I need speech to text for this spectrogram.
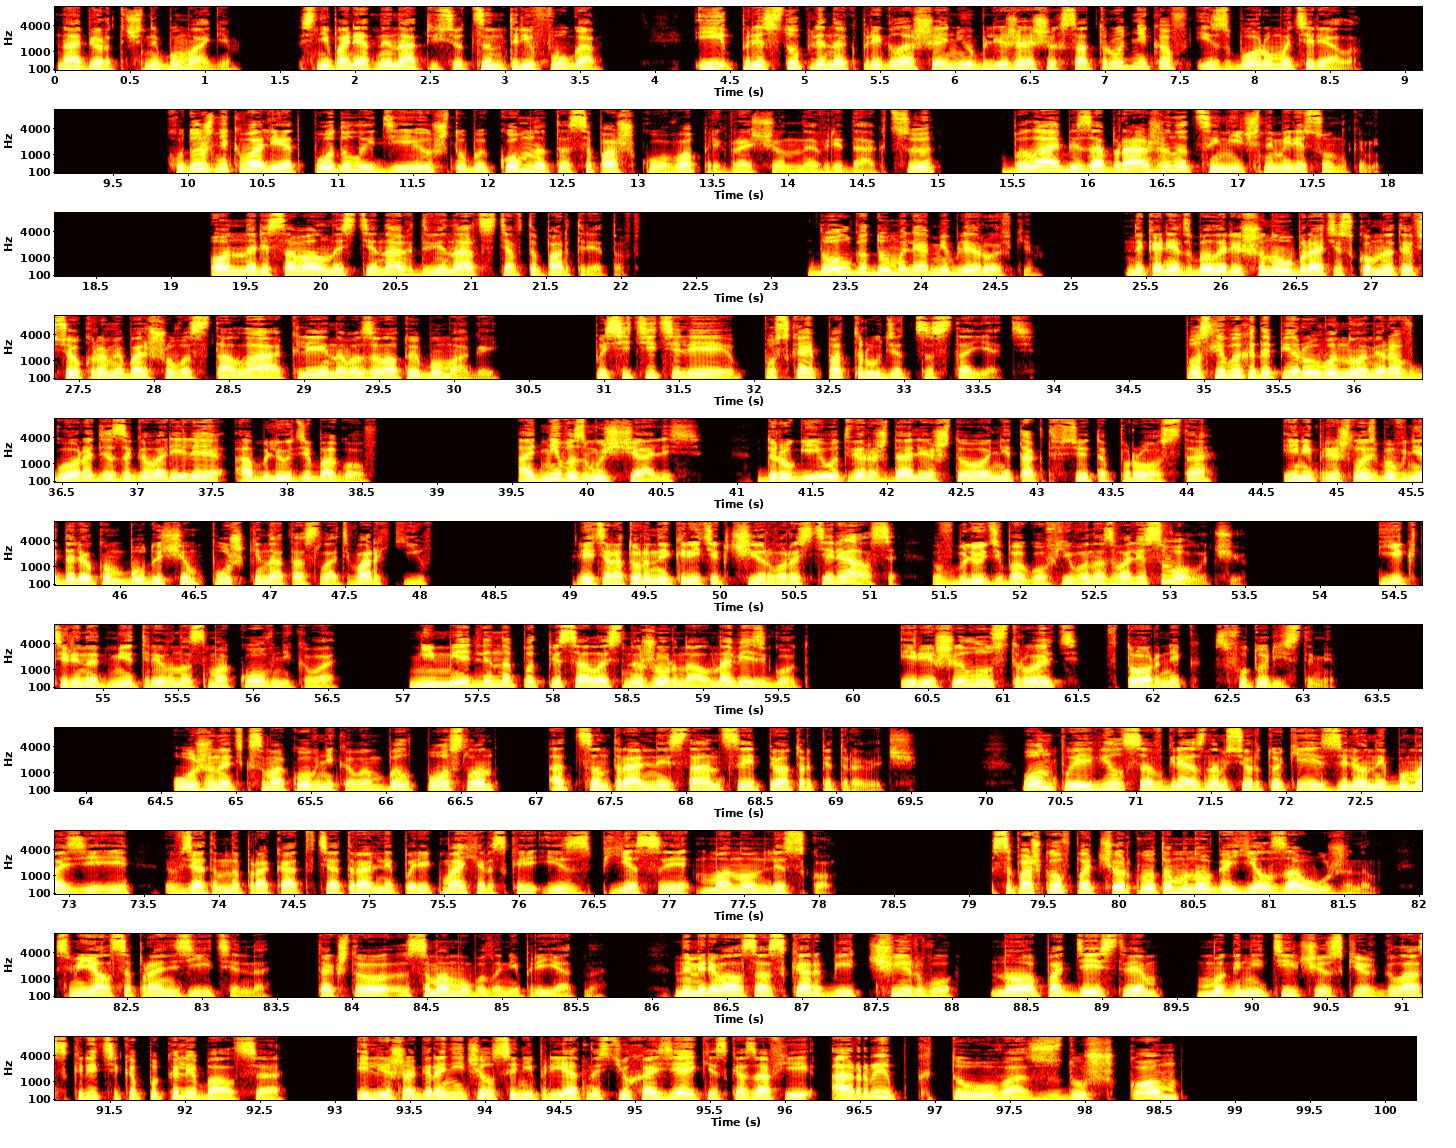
на оберточной бумаге с непонятной надписью «Центрифуга» и приступлено к приглашению ближайших сотрудников и сбору материала. Художник Валет подал идею, чтобы комната Сапожкова, превращенная в редакцию, была обезображена циничными рисунками. Он нарисовал на стенах 12 автопортретов. Долго думали о меблировке. Наконец было решено убрать из комнаты все, кроме большого стола, оклеенного золотой бумагой. Посетители пускай потрудятся стоять. После выхода первого номера в городе заговорили о блюде богов. Одни возмущались, другие утверждали, что не так-то все это просто, и не пришлось бы в недалеком будущем Пушкина отослать в архив. Литературный критик Чирва растерялся, в блюде богов его назвали сволочью. Екатерина Дмитриевна Смоковникова немедленно подписалась на журнал на весь год и решила устроить вторник с футуристами. Ужинать к Смоковниковым был послан от центральной станции Петр Петрович. Он появился в грязном сюртуке из зеленой бумазеи, взятом на прокат в театральной парикмахерской из пьесы «Манон Леско». Сапожков подчеркнуто много ел за ужином, смеялся пронзительно, так что самому было неприятно. Намеревался оскорбить Чирву, но под действием магнетических глаз критика поколебался и лишь ограничился неприятностью хозяйки, сказав ей «А рыбка-то у вас с душком?»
